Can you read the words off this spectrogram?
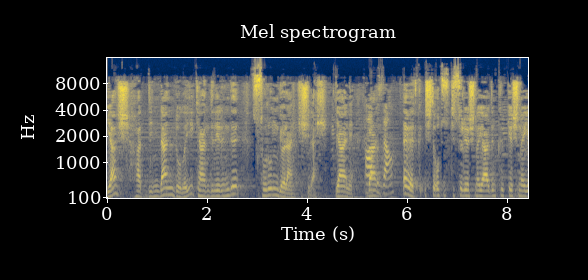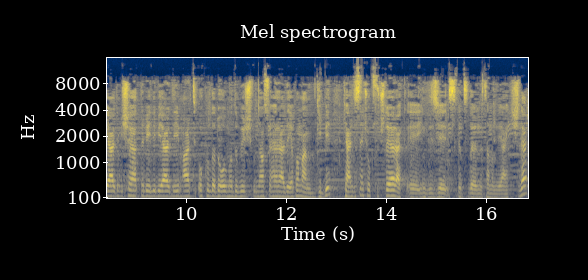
yaş haddinden dolayı kendilerinde sorun gören kişiler. Yani Hafıza. ben evet işte 30 küsur yaşına geldim, 40 yaşına geldim, iş hayatında belli bir yerdeyim, artık okulda da olmadı bu iş, bundan sonra herhalde yapamam gibi kendisine çok suçlayarak e, İngilizce sıkıntılarını tanımlayan kişiler.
